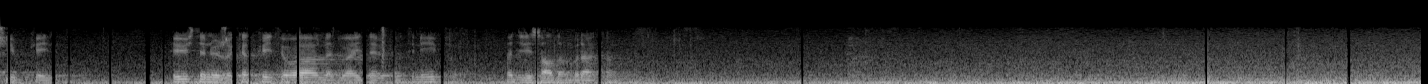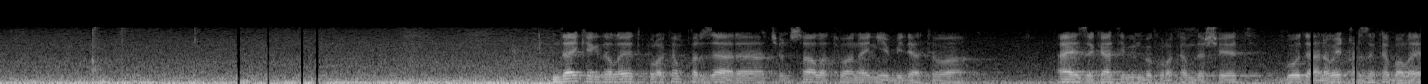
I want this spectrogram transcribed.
چی بکەین پێویستە نوێژەکەت بکەیتەوە لە دوای دەرکەوتنی مەجلی ساڵدەم براکەم دایکێک دەڵێت کوڕەکەم قەرزارە چەند ساڵە توانای نییە بیداتەوە ئایا زەکاتی من بە کوڕەکەم دەشێت بۆ دانەوەی قەرزەکە بەڵێ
